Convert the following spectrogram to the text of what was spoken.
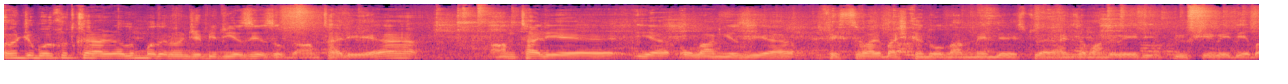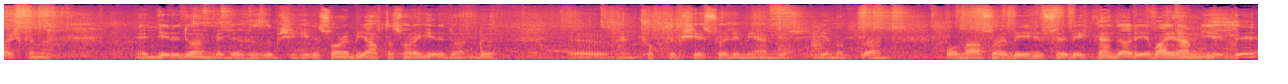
önce boykot kararı alınmadan önce bir yazı yazıldı Antalya'ya. Antalya'ya olan yazıya festival başkanı olan Menderes Türel aynı zamanda belediye, Büyükşehir Belediye Başkanı e, geri dönmedi hızlı bir şekilde. Sonra bir hafta sonra geri döndü. Ee, hani çok da bir şey söylemeyen bir yanıtla. Ondan sonra belli bir süre beklendi. Araya bayram girdi.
